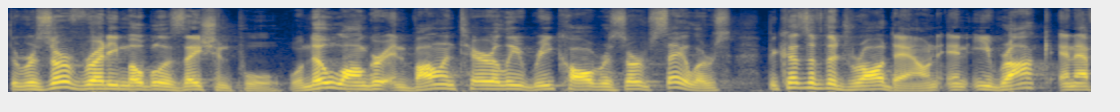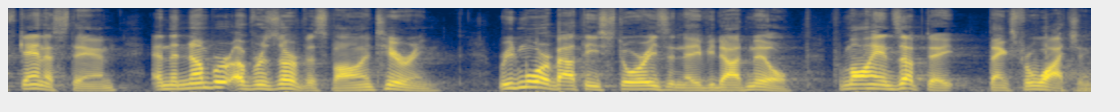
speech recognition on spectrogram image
the Reserve Ready Mobilization Pool will no longer involuntarily recall reserve sailors because of the drawdown in Iraq and Afghanistan and the number of reservists volunteering. Read more about these stories at Navy.mil. From All Hands Update, thanks for watching.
